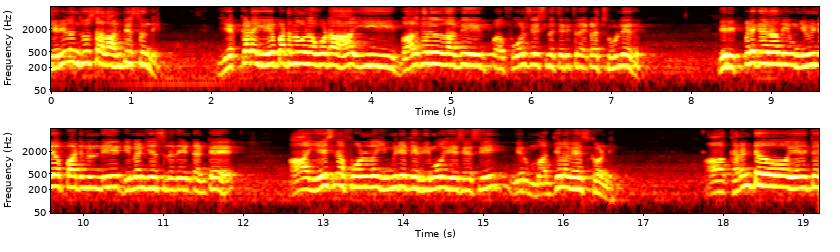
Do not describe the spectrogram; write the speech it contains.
చర్యలను చూస్తే అలా అనిపిస్తుంది. ఎక్కడ ఏ పట్టణంలో కూడా ఈ బాల్కనీలు అవి ఫోల్స్ చేసిన చరిత్ర ఎక్కడ చూడలేదు. మీరు ఇప్పటికైనా మేము న్యూ ఇండియా పార్టీ నుండి డిమాండ్ చేస్తున్నది ఏంటంటే ఆ వేసిన ఫోన్లో ఇమ్మీడియట్లీ రిమూవ్ చేసేసి మీరు మధ్యలో వేసుకోండి. ఆ కరెంటు ఏదైతే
